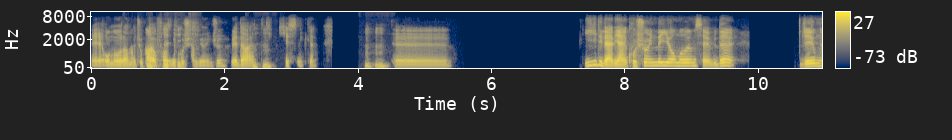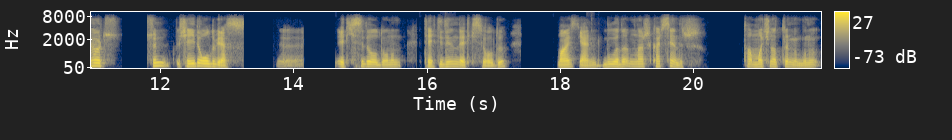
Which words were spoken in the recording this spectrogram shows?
E, ona oranla çok daha fazla koşan bir oyuncu ve daha atletik kesinlikle. Hı hı. Ee, iyiydiler. Yani koşu oyununda iyi olmalarının sebebi de Jalen Hurts'ün şeyi de oldu biraz. Ee, etkisi de oldu. Onun tehdidinin de etkisi oldu. Yani bu adamlar kaç senedir? Tam maçını hatırlamıyorum. Bunu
